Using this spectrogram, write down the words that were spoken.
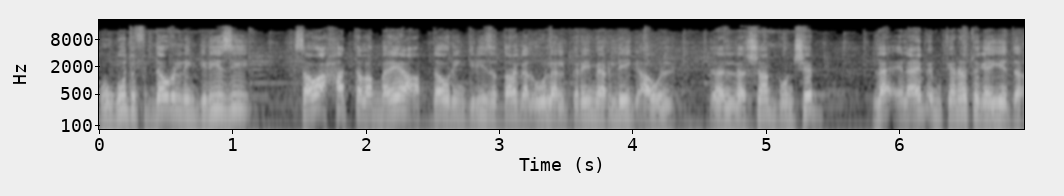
وجوده في الدوري الإنجليزي سواء حتى لما يلعب دوري إنجليزي الدرجة الأولى ال Premier League أو ال Championship لا اللعيب إمكانياته جيدة.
